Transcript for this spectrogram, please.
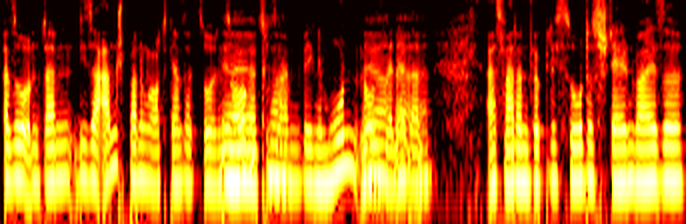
Also, und dann diese Anspannung auch die ganze Zeit so in Ja, Sorge ja, zu sein wegen dem Hund. Ne? Ja, und wenn er dann, es war dann wirklich so, dass stellenweise,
